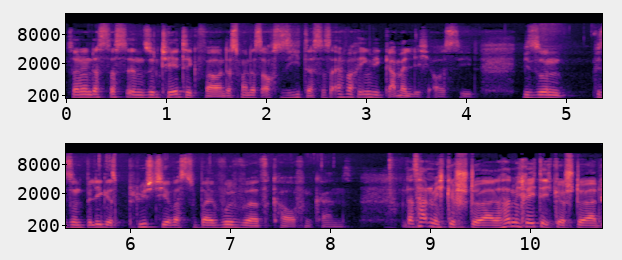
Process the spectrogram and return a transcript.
sondern dass das in Synthetik war und dass man das auch sieht, dass das einfach irgendwie gammelig aussieht. Wie so ein, wie so ein billiges Plüschtier, was du bei Woolworth kaufen kannst. Und das hat mich gestört, das hat mich richtig gestört.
